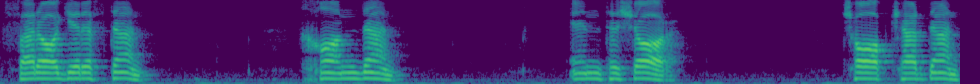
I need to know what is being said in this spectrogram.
فرا گرفتن خواندن انتشار چاپ کردن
